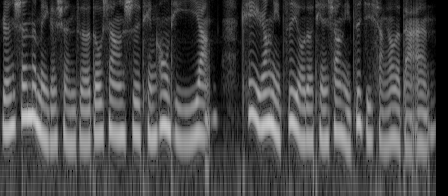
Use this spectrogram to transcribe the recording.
人生的每个选择都像是填空题一样，可以让你自由的填上你自己想要的答案。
